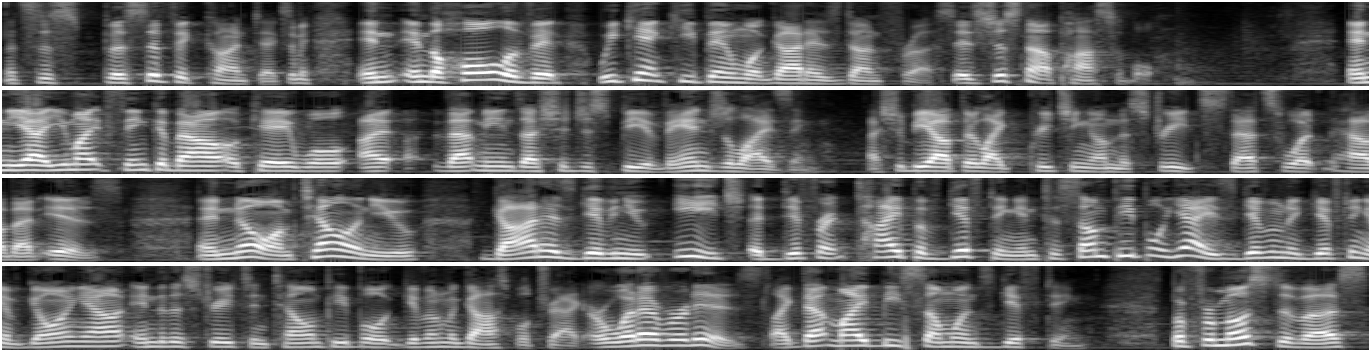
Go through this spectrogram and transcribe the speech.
That's the specific context. I mean, in, in the whole of it, we can't keep in what God has done for us. It's just not possible. And yeah, you might think about, okay, well, I, that means I should just be evangelizing. I should be out there like preaching on the streets. That's what how that is. And no, I'm telling you, God has given you each a different type of gifting. And to some people, yeah, He's given them a gifting of going out into the streets and telling people, giving them a gospel track or whatever it is. Like that might be someone's gifting. But for most of us,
